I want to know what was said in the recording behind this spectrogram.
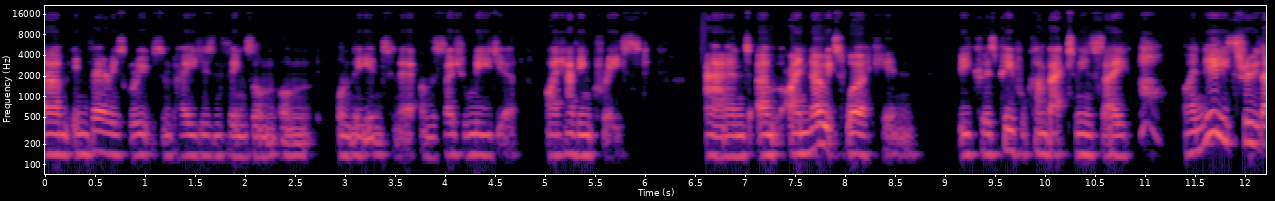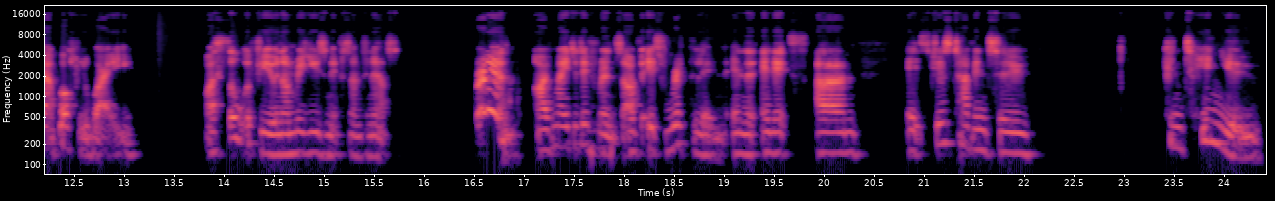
um, in various groups and pages and things on on on the internet, on the social media, I have increased, and um, I know it's working because people come back to me and say, oh, "I nearly threw that bottle away. I thought of you, and I'm reusing it for something else." Brilliant. I've made a difference. I've, it's rippling in in its um, it's just having to continue.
